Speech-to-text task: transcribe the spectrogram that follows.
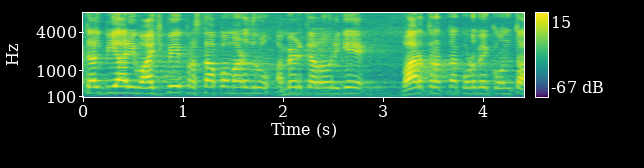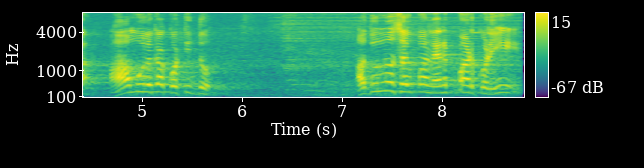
ಅಟಲ್ ಬಿಹಾರಿ ವಾಜಪೇಯಿ ಪ್ರಸ್ತಾಪ ಮಾಡಿದ್ರು ಅಂಬೇಡ್ಕರ್ ಅವರಿಗೆ. ಭಾರತ ರತ್ನ ಕೊಡಬೇಕು ಅಂತ ಆ ಮೂಲಕ ಕೊಟ್ಟಿದ್ದು. ಅದನ್ನು ಸ್ವಲ್ಪ ನೆನಪು ಮಾಡ್ಕೊಳ್ಳಿ.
